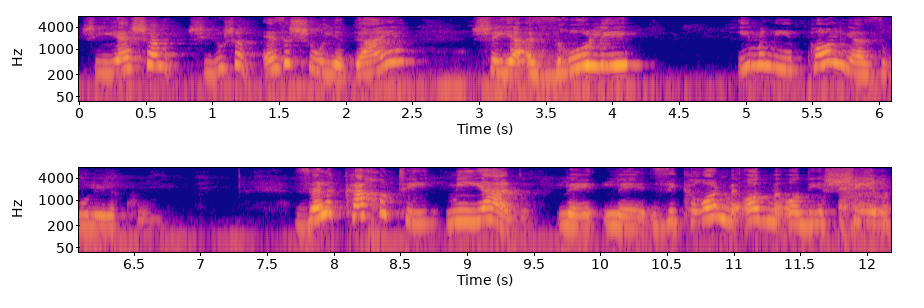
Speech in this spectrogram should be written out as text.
שיהיה שם, שיהיו שם איזשהו ידיים שיעזרו לי, אם אני אפול יעזרו לי לקום. זה לקח אותי מיד לזיכרון מאוד מאוד ישיר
